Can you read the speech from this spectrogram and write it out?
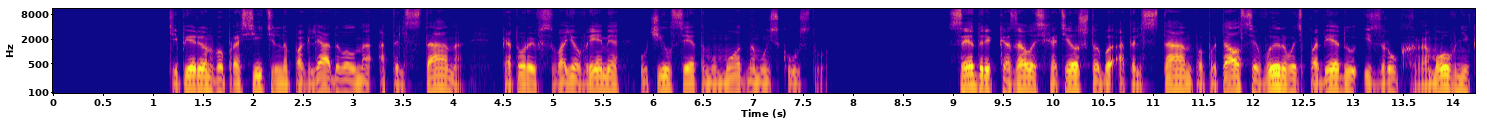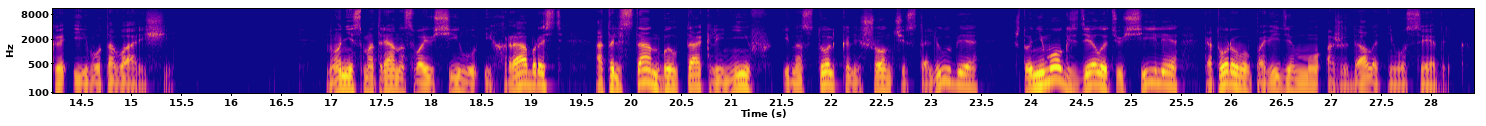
Теперь он вопросительно поглядывал на Ательстана, который в свое время учился этому модному искусству. Седрик, казалось, хотел, чтобы Ательстан попытался вырвать победу из рук храмовника и его товарищей. Но, несмотря на свою силу и храбрость, Ательстан был так ленив и настолько лишен честолюбия, что не мог сделать усилия, которого, по-видимому, ожидал от него Седрик.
